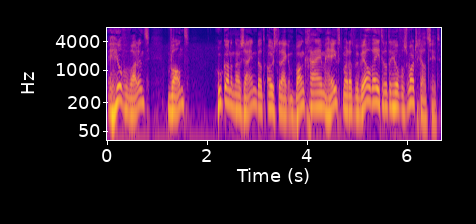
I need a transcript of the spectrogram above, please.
heel verwarrend. Want hoe kan het nou zijn dat Oostenrijk een bankgeheim heeft... maar dat we wel weten dat er heel veel zwart geld zit?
